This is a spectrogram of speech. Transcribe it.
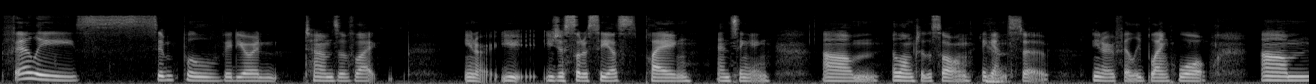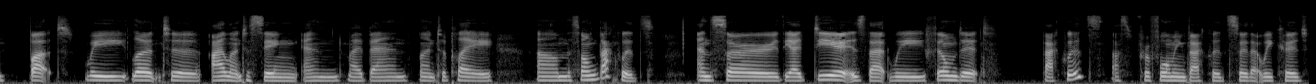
fairly simple video in terms of like, you know, you you just sort of see us playing and singing, um, along to the song against a, you know, fairly blank wall. Um. But we learnt to, I learnt to sing, and my band learnt to play um, the song backwards. And so the idea is that we filmed it backwards, us performing backwards, so that we could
